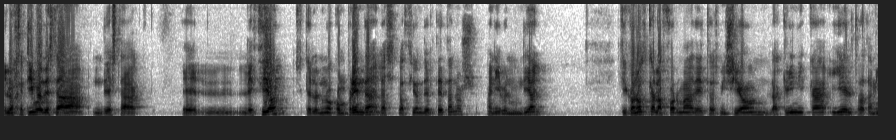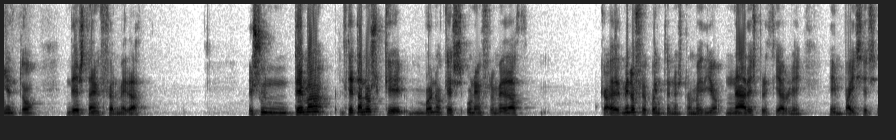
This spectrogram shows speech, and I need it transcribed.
El objetivo de esta, de esta eh, lección es que el alumno comprenda la situación del tétanos a nivel mundial, que conozca la forma de transmisión, la clínica y el tratamiento de esta enfermedad. Es un tema, el tétanos, que, bueno, que es una enfermedad cada vez menos frecuente en nuestro medio, nada despreciable en países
